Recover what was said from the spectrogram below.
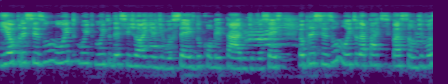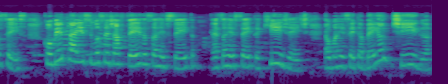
E eu preciso muito, muito, muito desse joinha de vocês, do comentário de vocês. Eu preciso muito da participação de vocês. Comenta aí se você já fez essa receita. Essa receita aqui, gente, é uma receita bem antiga,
